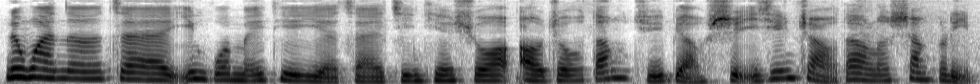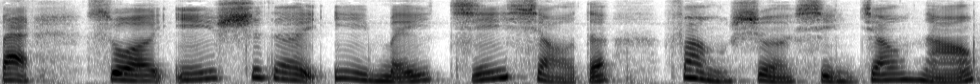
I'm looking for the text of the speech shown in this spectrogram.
另外呢，在英国媒体也在今天说，澳洲当局表示已经找到了上个礼拜所遗失的一枚极小的放射性胶囊。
